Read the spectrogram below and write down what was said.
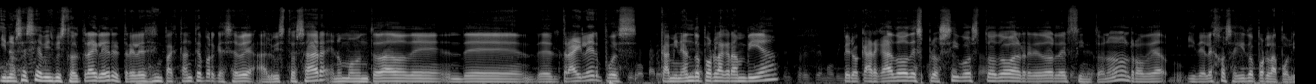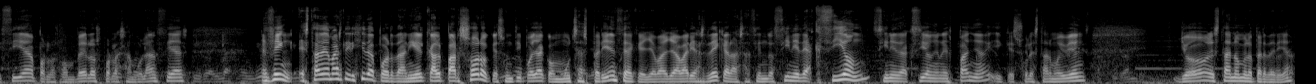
Y no sé si habéis visto el tráiler, el tráiler es impactante porque se ve a Luis Tosar en un momento dado de- de- del tráiler, pues caminando por la Gran Vía, pero cargado de explosivos todo alrededor del cinto, ¿no? Y de lejos seguido por la policía, por los bomberos, por las ambulancias. En fin, está además dirigida por Daniel Calparsoro, que es un tipo ya con mucha experiencia, que lleva ya varias décadas haciendo cine de acción, cine de acción en España y que suele estar muy bien. Yo esta no me lo perdería.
